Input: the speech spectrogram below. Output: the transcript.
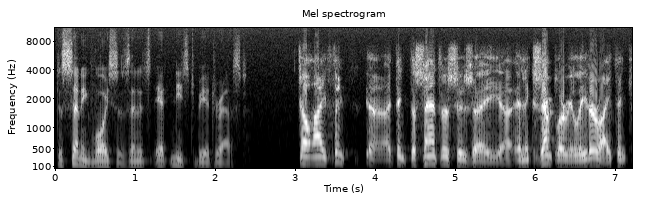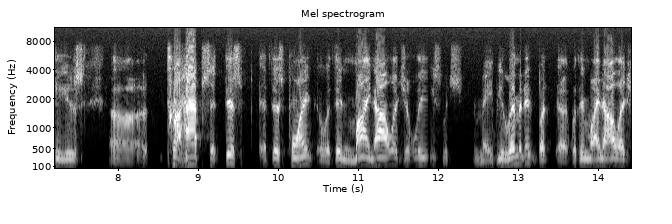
dissenting voices, and it needs to be addressed. Well, I think uh, I think DeSantis is a uh, an exemplary leader. I think he is uh, perhaps at this at this point, within my knowledge at least, which may be limited, but uh, within my knowledge,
